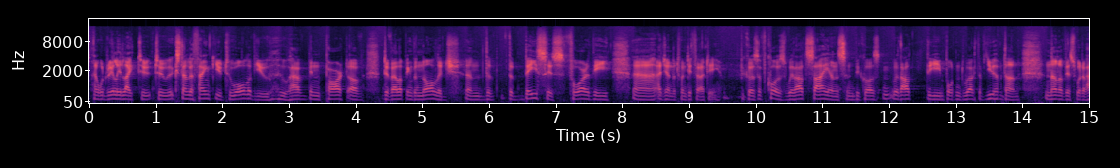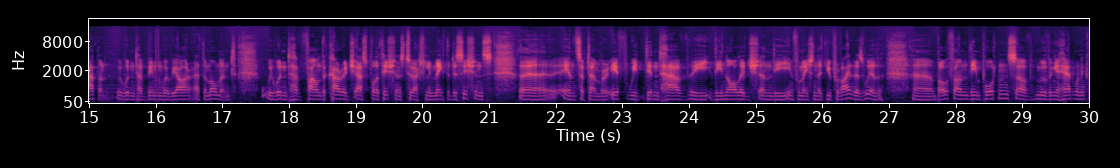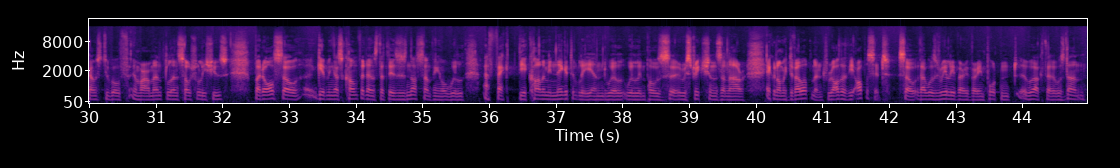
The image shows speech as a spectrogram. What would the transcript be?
I would really like to, to extend a thank you to all of you who have been part of developing the knowledge and the, the basis for the uh, Agenda 2030. Because, of course, without science and because without the important work that you have done, none of this would have happened. We wouldn't have been where we are at the moment. We wouldn't have found the courage as politicians to actually make the decisions uh, in September if we didn't have the, the knowledge and the information that you provided us with, uh, both on the importance of moving ahead when it comes to both environmental and social issues, but also uh, giving us confidence that this is not something that will affect the economy negatively and will, will impose uh, restrictions on our economic development, rather the opposite. So that was really very, very important uh, work that was done.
